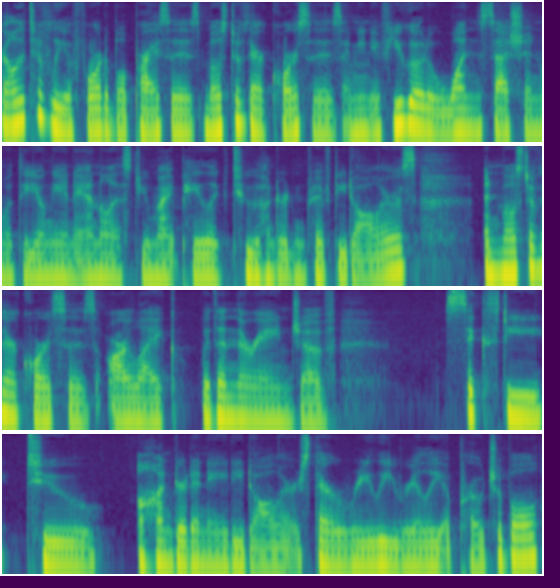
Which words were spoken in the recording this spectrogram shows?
relatively affordable prices. Most of their courses, I mean, if you go to one session with the Jungian analyst, you might pay like $250. And most of their courses are like within the range of 60 to $180. They're really, really approachable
